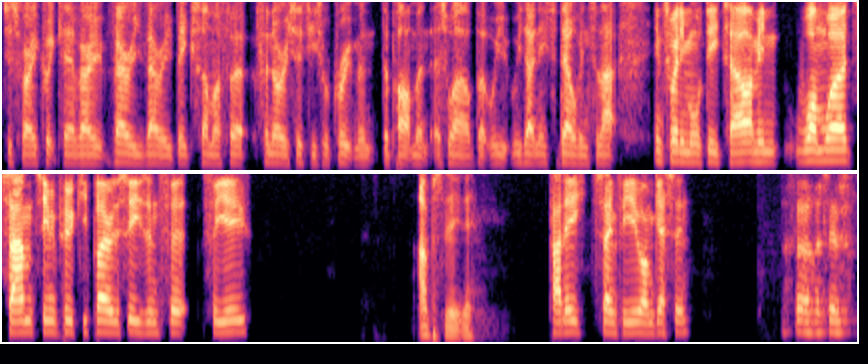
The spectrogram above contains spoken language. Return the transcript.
just very quickly, a very very very big summer for for Norwich City's recruitment department as well. But we, we don't need to delve into that into any more detail. I mean, one word, Sam, Teemu Pukki, player of the season for for you. Absolutely, Paddy, same for you, I'm guessing. Affirmative.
